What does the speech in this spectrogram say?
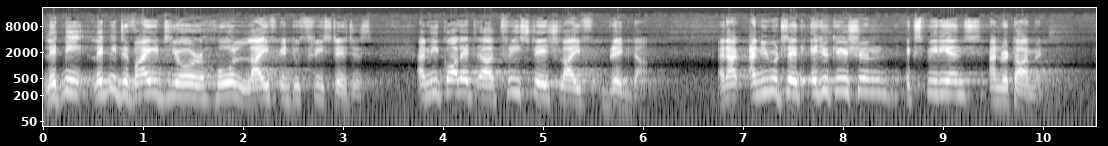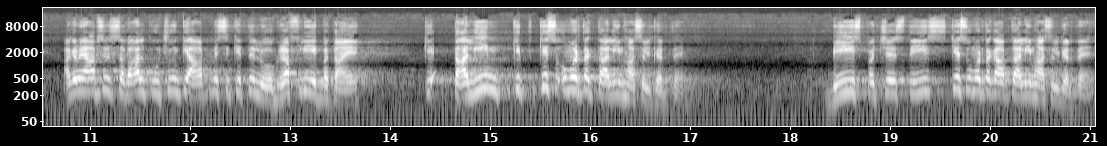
Let me, let me divide your whole life into three stages. And we call it a three-stage life breakdown. And, I, and you would say education, experience, and retirement. अगर मैं आपसे सवाल पूछूं कि आप में से कितने लोग रफली एक बताएं कि तालीम कि, किस उम्र तक तालीम हासिल करते हैं बीस, पच्चीस, तीस, किस उम्र तक आप तालीम हासिल करते हैं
